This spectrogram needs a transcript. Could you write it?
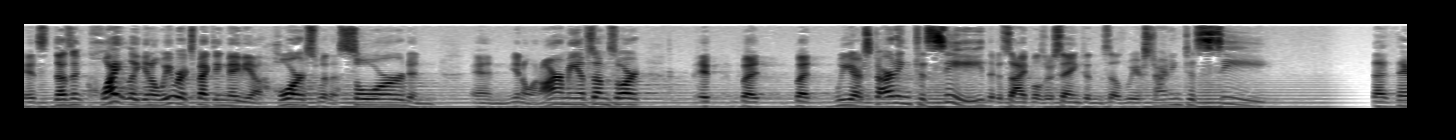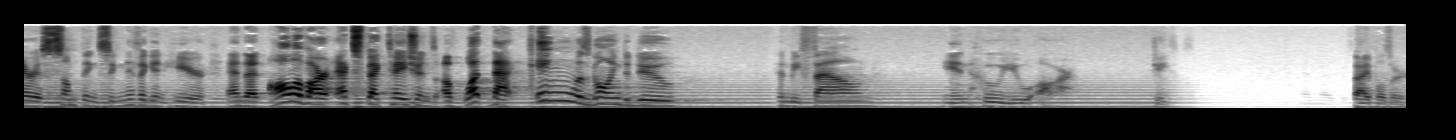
it doesn't quite like, you know, we were expecting maybe a horse with a sword and, and you know, an army of some sort. It, but, but we are starting to see, the disciples are saying to themselves, we are starting to see that there is something significant here and that all of our expectations of what that king was going to do can be found in who you are Jesus. The disciples are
